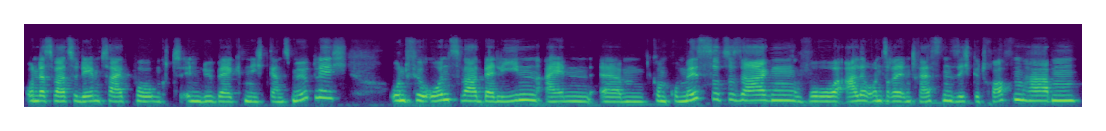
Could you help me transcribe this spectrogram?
Und das war zu dem Zeitpunkt in Lübeck nicht ganz möglich. Und für uns war Berlin ein ähm, Kompromiss sozusagen, wo alle unsere Interessen sich getroffen haben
